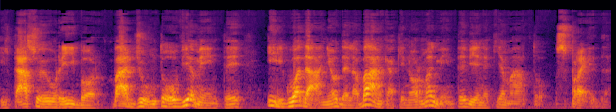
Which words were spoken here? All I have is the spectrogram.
il tasso Euribor, va aggiunto ovviamente il guadagno della banca che normalmente viene chiamato spread.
